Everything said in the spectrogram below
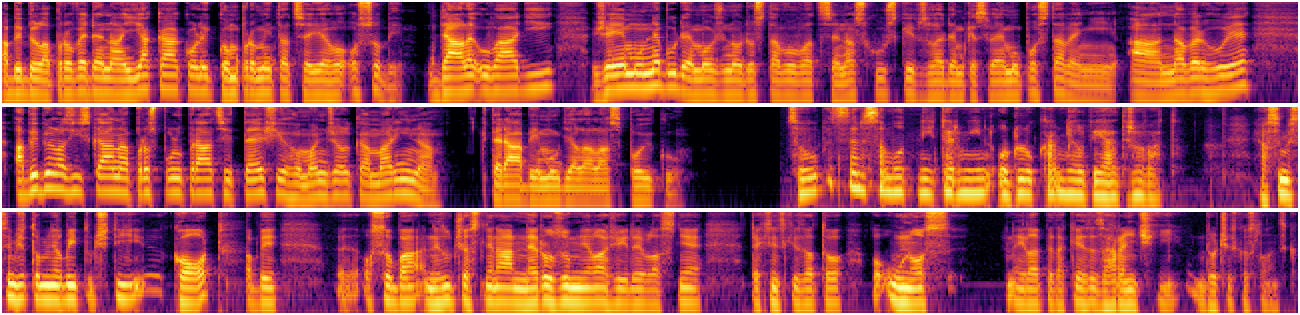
aby byla provedena jakákoliv kompromitace jeho osoby. Dále uvádí, že jemu nebude možno dostavovat se na schůzky vzhledem ke svému postavení a navrhuje, aby byla získána pro spolupráci též jeho manželka Marina, která by mu dělala spojku. Co vůbec ten samotný termín odluka měl vyjadřovat? Já si myslím, že to měl být určitý kód, aby eh, osoba nezúčastněná nerozuměla, že jde vlastně technicky za to o únos nejlépe také ze zahraničí do Československa.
